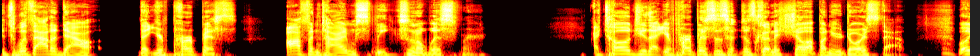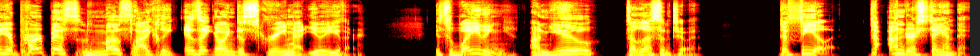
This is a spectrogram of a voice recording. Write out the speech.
It's without a doubt that your purpose oftentimes speaks in a whisper. I told you that your purpose isn't just going to show up on your doorstep. Well, your purpose most likely isn't going to scream at you either. It's waiting on you to listen to it, to feel it, to understand it.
